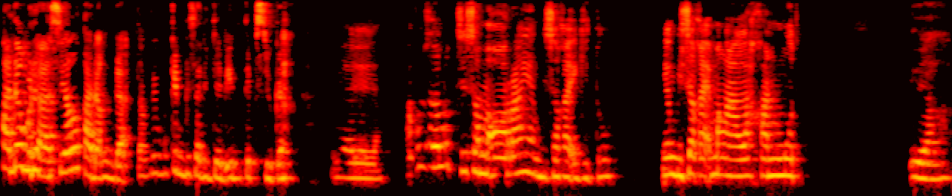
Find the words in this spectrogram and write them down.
kadang berhasil kadang enggak tapi mungkin bisa dijadiin tips juga Iya, iya, iya. Aku salut sih sama orang yang bisa kayak gitu. Yang bisa kayak mengalahkan mood. iya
